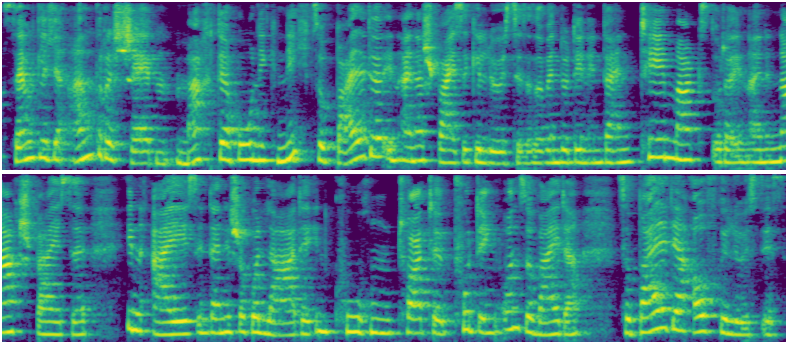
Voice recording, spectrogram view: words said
sämtliche andere Schäden macht der Honig nicht, sobald er in einer Speise gelöst ist. Also wenn du den in deinen Tee magst oder in eine Nachspeise, in Eis, in deine Schokolade, in Kuchen, Torte, Pudding und so weiter. Sobald er aufgelöst ist,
